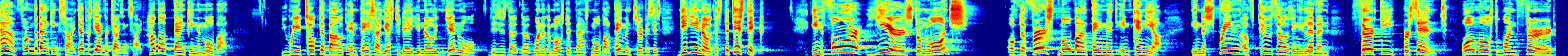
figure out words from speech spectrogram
How? From the banking side. That was the advertising side. How about banking and mobile? We talked about M-Pesa yesterday. You know, in general, this is the, the, one of the most advanced mobile payment services. Did you know the statistic? In four years from launch of the first mobile payment in Kenya, in the spring of 2011, 30%, almost one-third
